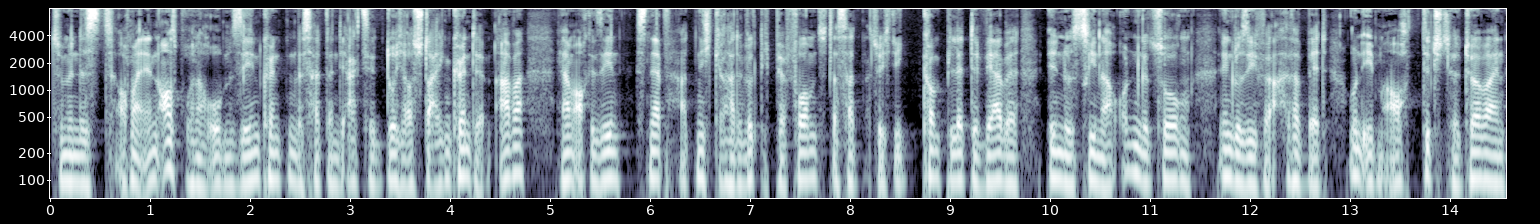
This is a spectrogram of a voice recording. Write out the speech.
zumindest auch mal einen Ausbruch nach oben sehen könnten, weshalb dann die Aktie durchaus steigen könnte. Aber wir haben auch gesehen, Snap hat nicht gerade wirklich performt. Das hat natürlich die komplette Werbeindustrie nach unten gezogen, inklusive Alphabet und eben auch Digital Turbine,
